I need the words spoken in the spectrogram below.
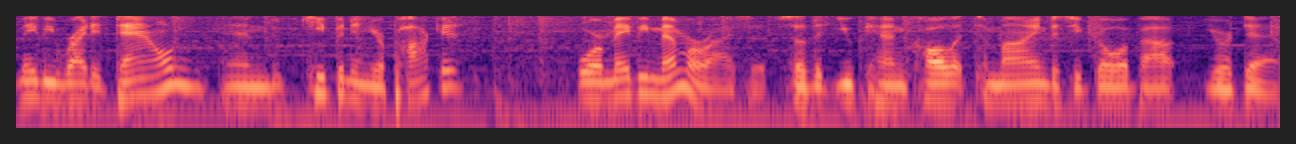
maybe write it down and keep it in your pocket, or maybe memorize it so that you can call it to mind as you go about your day.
